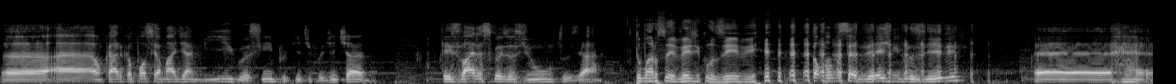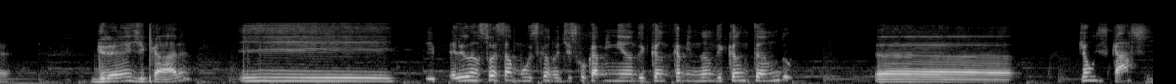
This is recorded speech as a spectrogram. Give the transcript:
Ah, é um cara que eu posso chamar de amigo, assim, porque tipo, a gente já fez várias coisas juntos já. Tomaram cerveja, inclusive. Tomamos cerveja, inclusive. É, Grande cara. E... e ele lançou essa música no disco Caminhando e, Can... Caminhando e Cantando. é, Que é um escasso,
